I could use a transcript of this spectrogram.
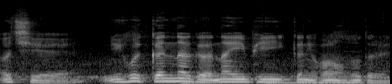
而且你会跟那个那一批跟你划龙舟的人，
